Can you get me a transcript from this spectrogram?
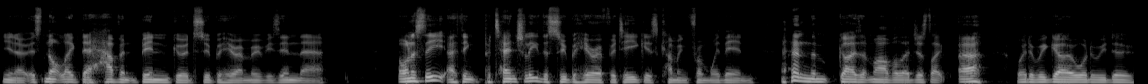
You know, it's not like there haven't been good superhero movies in there. Honestly, I think potentially the superhero fatigue is coming from within, and the guys at Marvel are just like, ah, where do we go? What do we do?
